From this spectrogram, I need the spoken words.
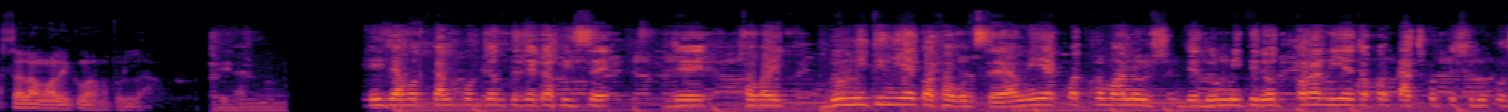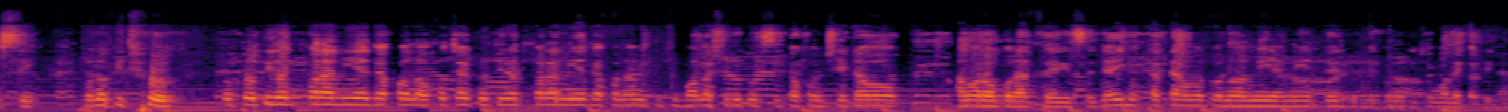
আসসালামু আলাইকুম রহমতুল্লাহ। এই যাবৎকাল পর্যন্ত যেটা হয়েছে যে সবাই দুর্নীতি নিয়ে কথা বলছে। আমি একমাত্র মানুষ যে দুর্নীতি রোধ করা নিয়ে যখন কাজ করতে শুরু করছি, কোনো কিছু প্রতিরোধ করা নিয়ে যখন, অপচয় প্রতিরোধ করা নিয়ে যখন আমি কিছু বলা শুরু করছি, তখন সেটাও আমার অপরাধ হয়ে গেছে। যাই হোক, তাতে আমার কোনো আমি আমি কোনো কিছু মনে করি না।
